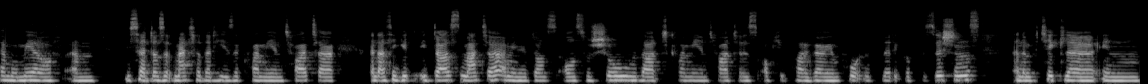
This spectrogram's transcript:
Umerov, um, you said, does it matter that he's a Crimean Tatar? And I think it, it does matter. I mean, it does also show that Crimean Tatars occupy very important political positions. And in particular, in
